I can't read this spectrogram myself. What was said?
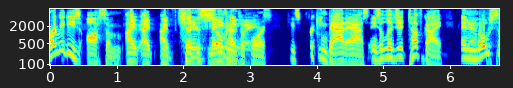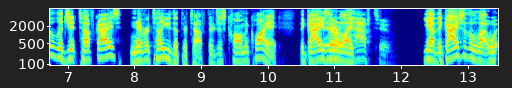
rvd's awesome. I, I i've said In this so many many times before. he's freaking badass and he's a legit tough guy and Yeah. most of the legit tough guys never tell you that they're tough. They're just calm and quiet. The guys They that are like have to. yeah the guys are the lou-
